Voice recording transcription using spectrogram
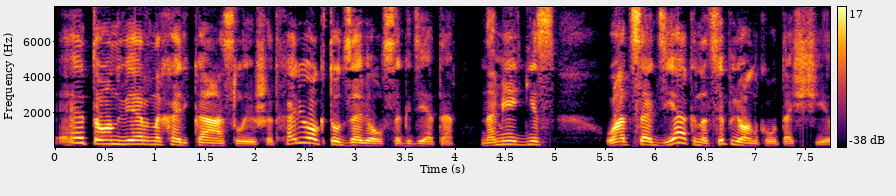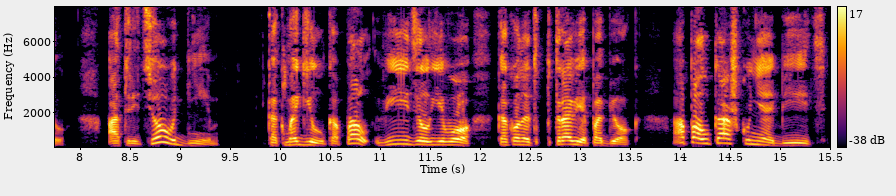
Это он верно хорька слышит. Хорек тут завёлся где-то. На меднис у отца дьякона цыпленка утащил. А третьего дни, как могилу копал, видел его, как он это по траве побег. А полкашку не обидь.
